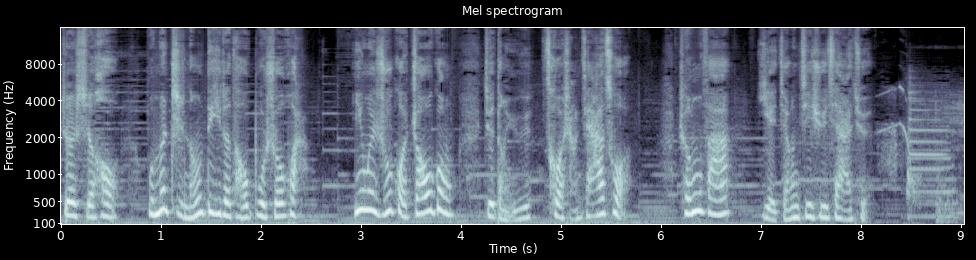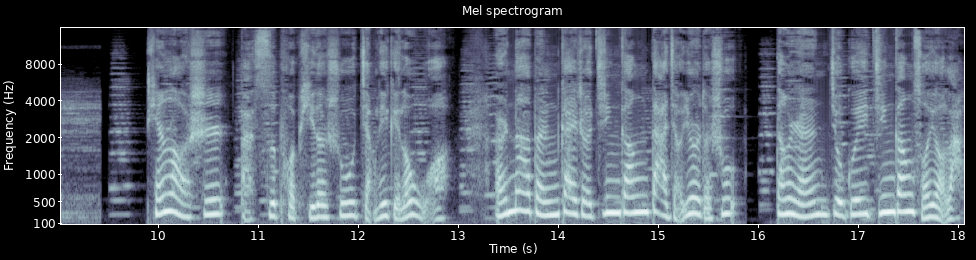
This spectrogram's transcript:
这时候我们只能低着头不说话，因为如果招供，就等于错上加错，惩罚也将继续下去。田老师把撕破皮的书奖励给了我，而那本盖着金刚大脚印儿的书，当然就归金刚所有啦。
